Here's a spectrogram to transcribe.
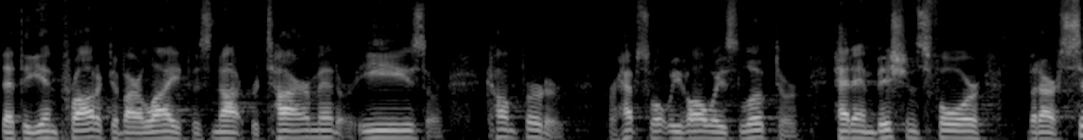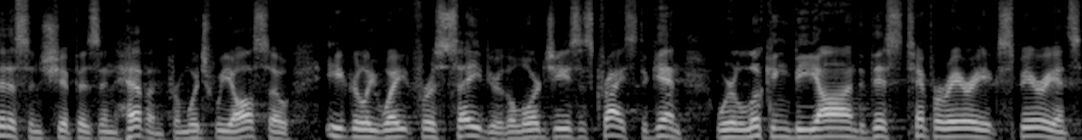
that the end product of our life is not retirement or ease or comfort or perhaps what we've always looked or had ambitions for, but our citizenship is in heaven, from which we also eagerly wait for a Savior, the Lord Jesus Christ. Again, we're looking beyond this temporary experience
